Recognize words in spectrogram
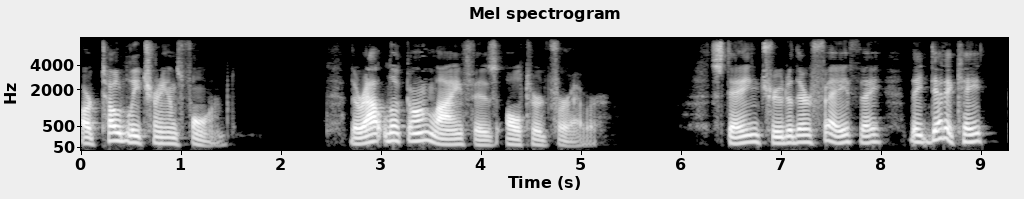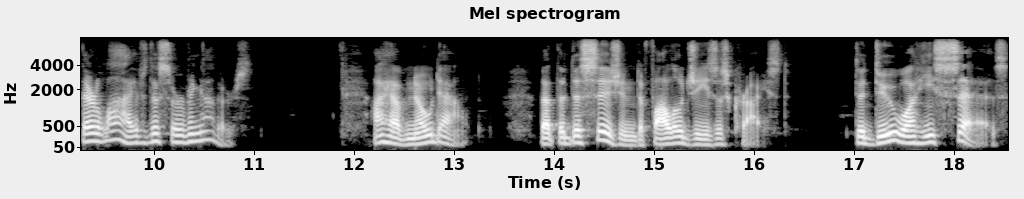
are totally transformed. Their outlook on life is altered forever. Staying true to their faith, they, they dedicate their lives to serving others. I have no doubt that the decision to follow Jesus Christ, to do what he says,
